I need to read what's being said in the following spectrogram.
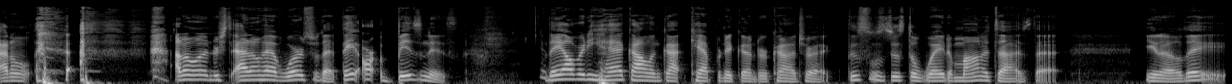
I don't, I don't understand. I don't have words for that. They are a business. They already had Colin Ka- Kaepernick under contract. This was just a way to monetize that. You know, they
